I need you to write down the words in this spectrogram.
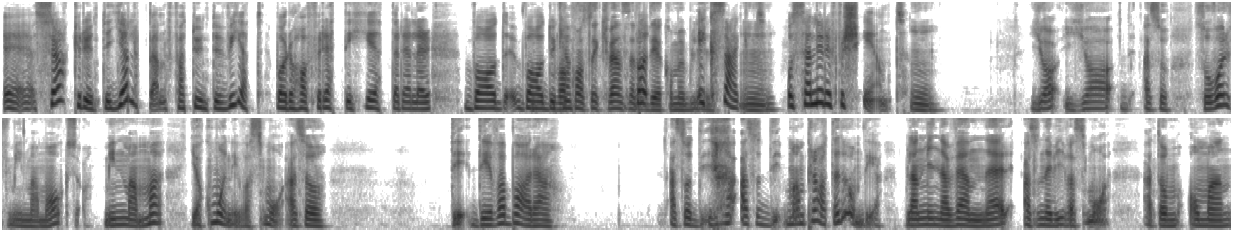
eh, söker du inte hjälpen för att du inte vet vad du har för rättigheter eller vad, vad du Vad kan... konsekvenserna av vad- det kommer bli. Exakt. Mm. Och sen är det för sent. Ja, ja, alltså, så var det för min mamma också. Min mamma, jag kommer ihåg när vi var små. Alltså, det, det var bara... Alltså, det, alltså det, man pratade om det bland mina vänner, alltså när vi var små. Att om, om man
